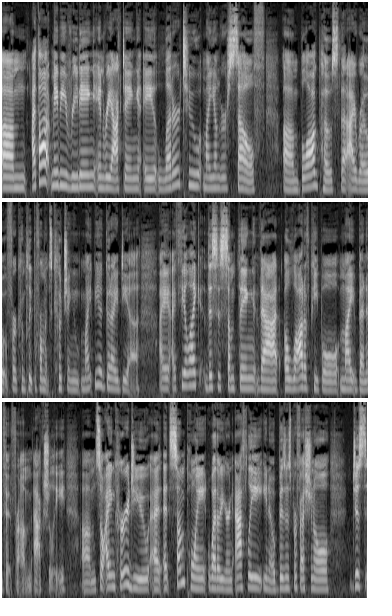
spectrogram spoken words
um, I thought maybe reading and reacting a letter to my younger self um, blog post that I wrote for complete performance coaching might be a good idea. I, I feel like this is something that a lot of people might benefit from, actually. Um, so I encourage you at, at some point, whether you're an athlete, you know, business professional, just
